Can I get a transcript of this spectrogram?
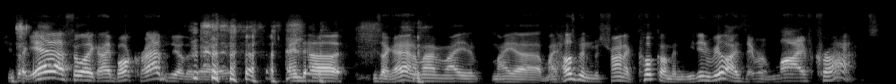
She's like, yeah, so like I bought crabs the other day. And uh, she's like, yeah, my my my uh, my husband was trying to cook them, and we didn't realize they were live crabs.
